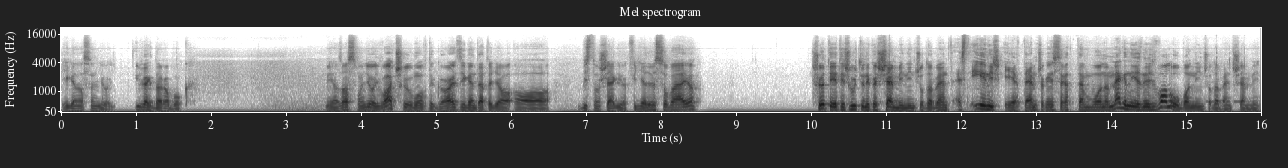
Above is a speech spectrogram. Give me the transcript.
Igen, azt mondja, hogy üvegdarabok. Mi az azt mondja, hogy Watch Room of the Guards, igen, tehát hogy a, a biztonságiak figyelőszobája. Sötét, és úgy tűnik, hogy semmi nincs oda bent. Ezt én is értem, csak én szerettem volna megnézni, hogy valóban nincs oda bent semmi.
